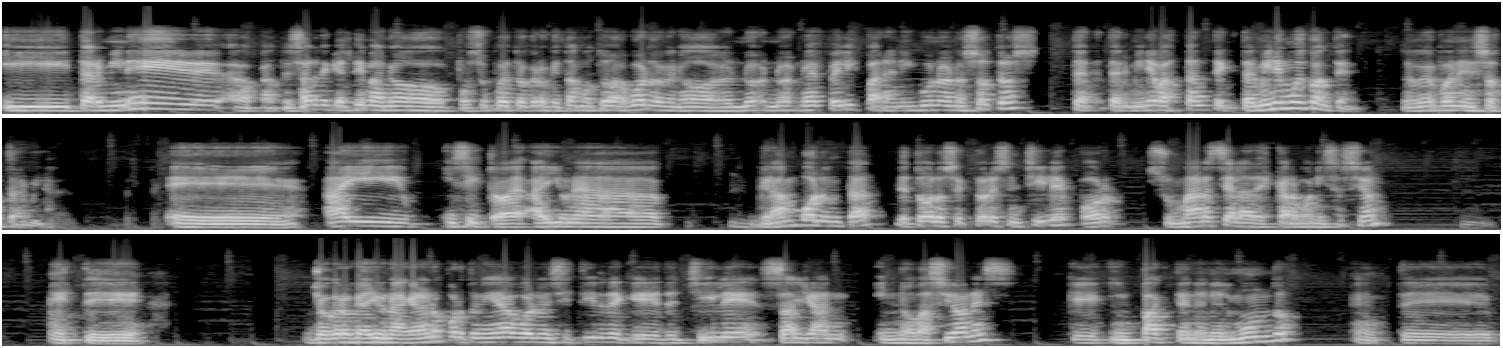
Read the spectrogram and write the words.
y terminé, a pesar de que el tema no, por supuesto, creo que estamos todos de acuerdo que no, no, no es feliz para ninguno de nosotros, terminé bastante, terminé muy contento, lo voy a poner en esos términos. Eh, hay, insisto, hay una gran voluntad de todos los sectores en Chile por sumarse a la descarbonización. Este, yo creo que hay una gran oportunidad, vuelvo a insistir, de que de Chile salgan innovaciones que impacten en el mundo. Este,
